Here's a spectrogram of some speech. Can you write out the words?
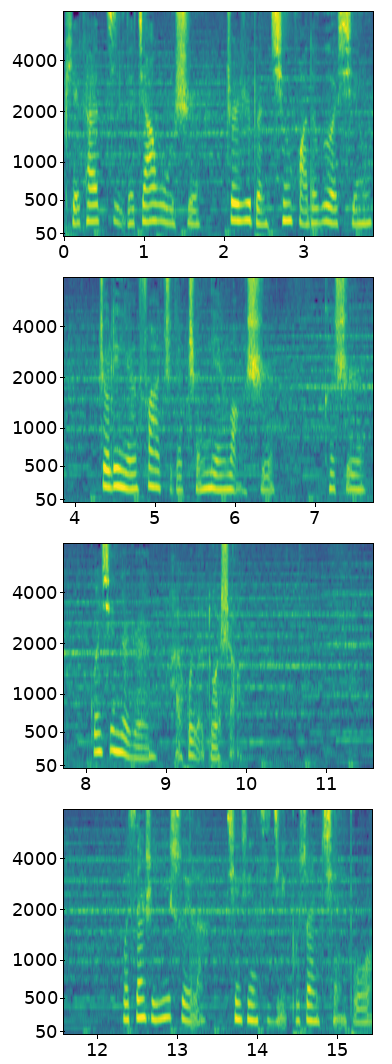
撇开自己的家务事，这日本侵华的恶行。这令人发指的陈年往事，可是关心的人还会有多少？我三十一岁了，庆幸自己不算浅薄，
